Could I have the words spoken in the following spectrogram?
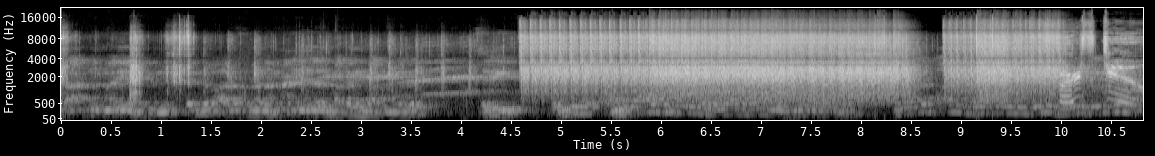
தேவையில்லாம எக்ஸ்ட்ரா காட்டின மாதிரி எனக்கு இருந்துச்சு இந்த வாரம் ஃபுல்லா நான் மேனேஜர் பக்கத்துல பார்க்கும்போது சரி வெளியே அந்த வாரத்துக்கு ஒரு விளையாட்டு தான் எனக்கு இன்னும் நல்லா இருக்கும். இந்த வாரம் பாரதி First doom.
